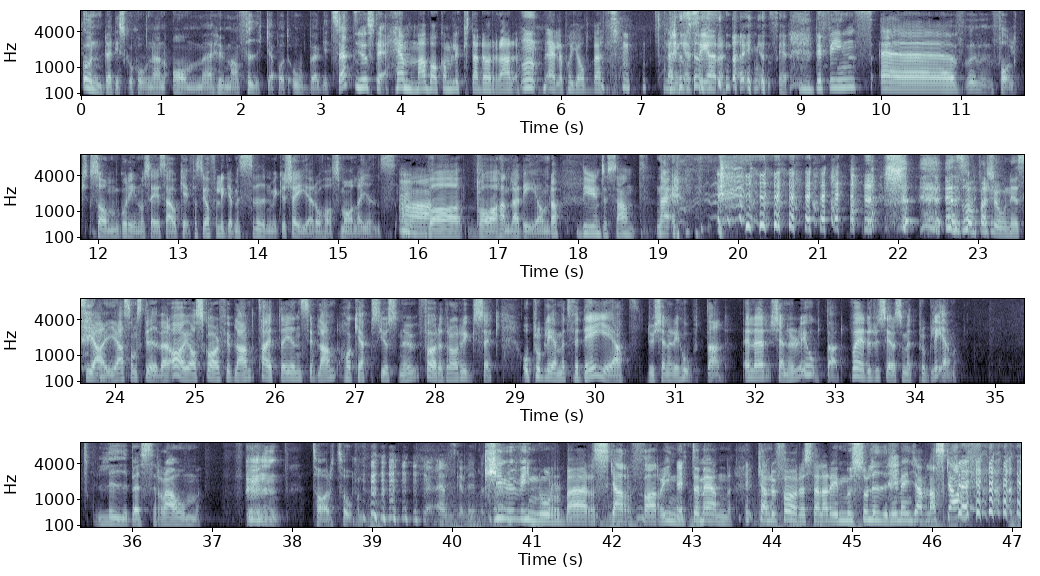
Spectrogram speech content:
underdiskussionen om hur man fikar på ett obögigt sätt. Just det, hemma bakom lyckta dörrar. Eller på jobbet. När ingen ser. där ingen ser. Det finns eh, folk som går in och säger så här, okej, fast jag får ligga med svinmycket tjejer och ha smala jeans. Vad, vad handlar det om då? Det är ju inte sant. Nej. En sån person är Siaya som skriver, ja, ah, jag har scarf ibland, tajta jeans ibland, har keps just nu, föredrar ryggsäck. Och problemet för dig är att du känner dig hotad. Eller känner du dig hotad? Vad är det du ser som ett problem? Libesraum. tar ton. Jag älskar livet. Kvinnor bär skarfar, inte män. Kan du föreställa dig Mussolini med en jävla skarf?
